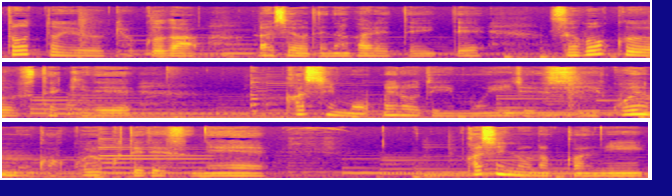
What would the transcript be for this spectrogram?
と」という曲がラジオで流れていてすごく素敵で歌詞もメロディーもいいですし声もかっこよくてですね歌詞の中に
